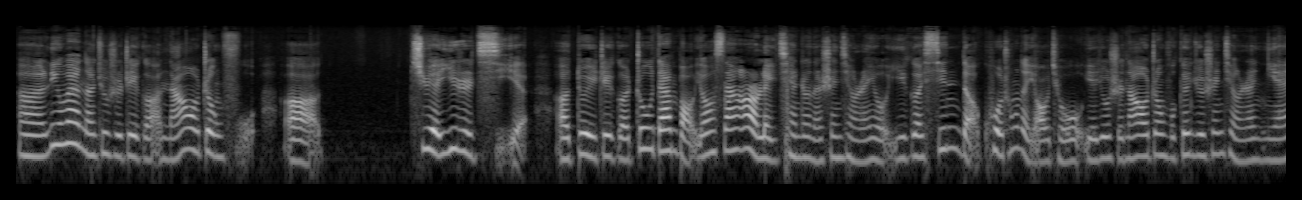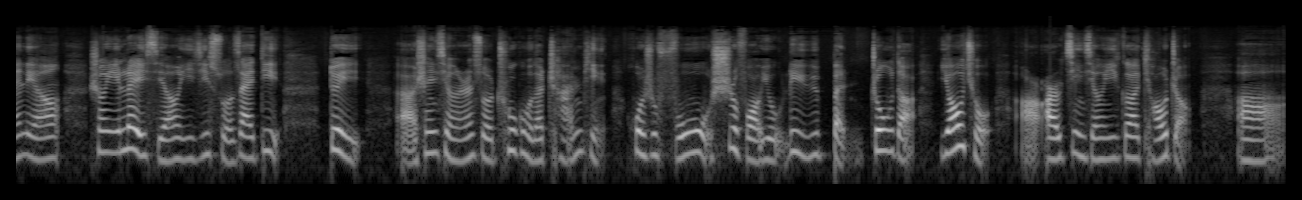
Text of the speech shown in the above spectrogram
嗯，另外呢，就是这个南澳政府呃七月一日起。呃，对这个州担保幺三二类签证的申请人有一个新的扩充的要求，也就是南澳政府根据申请人年龄、生意类型以及所在地，对呃申请人所出口的产品或是服务是否有利于本州的要求而而进行一个调整。嗯，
